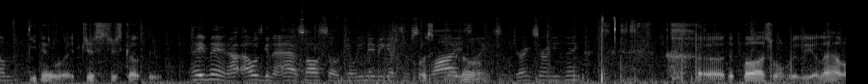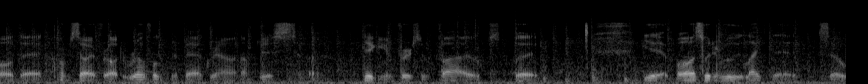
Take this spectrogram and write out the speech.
Um, you know what, just just go through. hey man, I, I was gonna ask also. Can we maybe get some supplies, like some drinks or anything? Uh, the boss won't really allow all that. I'm sorry for all the ruffles in the background. I'm just uh, digging for some files. But yeah, boss wouldn't really like that. So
